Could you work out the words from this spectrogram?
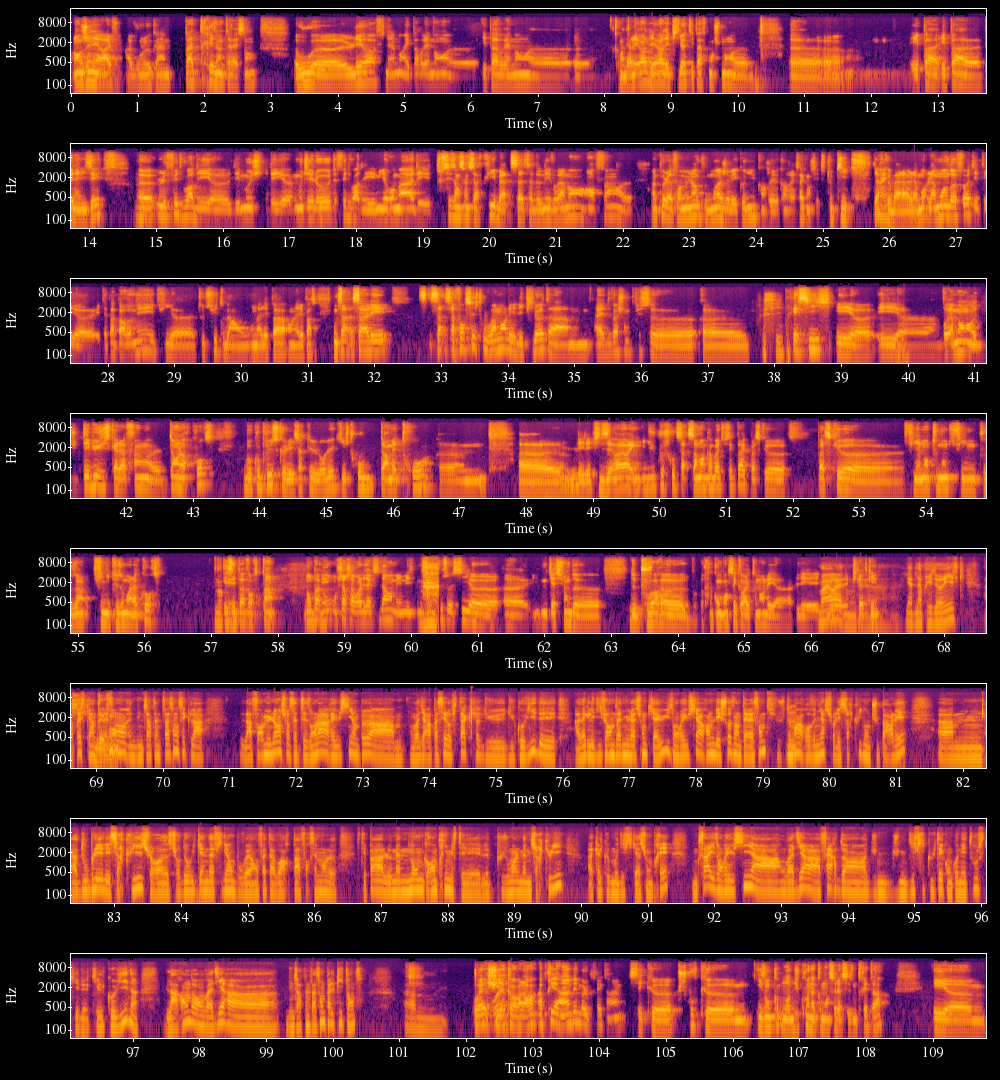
en général, avouons-le quand même, pas très intéressants, où euh, l'erreur finalement est pas vraiment euh, est pas vraiment euh, euh, comment dire l'erreur l'erreur des pilotes est pas franchement euh, est pas est pas euh, Euh, le fait de voir des euh, des, des euh, Mugello, le fait de voir des Emilia Roma, des tous ces anciens circuits, bah, ça ça donnait vraiment enfin euh, un peu la Formule 1 que moi j'avais connue quand j'ai quand j'avais ça quand j'étais tout petit. C'est-à-dire Ouais. que bah, la, la, mo- la moindre faute était euh, était pas pardonnée et puis euh, tout de suite bah, on n'allait pas on n'allait pas donc ça ça allait ça, ça forçait je trouve vraiment les, les pilotes à, à être vachement plus euh, euh, Précis. précis et, euh, et euh, vraiment du début jusqu'à la fin euh, dans leur course beaucoup plus que les circuits d'aujourd'hui qui je trouve permettent trop euh, euh, les, les petites erreurs et, et du coup je trouve que ça, ça manque un peu de spectacle parce que parce que euh, finalement tout le monde finit plus, ou- finit plus ou moins la course Ok. et c'est pas forcément non pas Mais- qu'on cherche à avoir des accidents mais, c'est plus aussi euh, euh, une question de de pouvoir récompenser correctement les les, Ouais, les, ouais, les donc, pilotes qui il y a de la prise de risque. Après, ce qui est intéressant, d'une certaine façon, c'est que la, la Formule 1 sur cette saison-là a réussi un peu à, on va dire, à passer l'obstacle du, du Covid et avec les différentes annulations qu'il y a eu, ils ont réussi à rendre les choses intéressantes, justement, Mm. à revenir sur les circuits dont tu parlais, euh, à doubler les circuits sur euh, sur deux week-ends d'affilée. On pouvait en fait avoir pas forcément le, c'était pas le même nom de Grand Prix, mais c'était le- plus ou moins le même circuit à quelques modifications près. Donc ça, ils ont réussi à, on va dire, à faire d'un- d'une difficulté qu'on connaît tous, qui est le, qui est le Covid, la rendre, on va dire, euh, d'une certaine façon palpitante. Euh, Ouais, je suis Ouais. d'accord. Alors après, à un bémol près quand même, c'est que je trouve que euh, ils ont bon, du coup on a commencé la saison très tard et euh,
